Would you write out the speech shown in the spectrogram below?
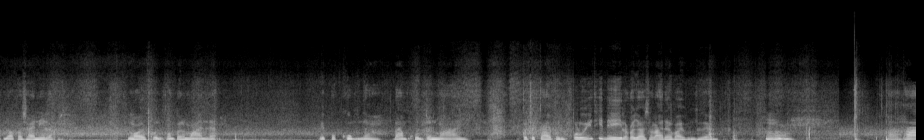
บเราก็ใช้นี่แหละรอยฝุ่นของต้นไม้เนี่ย ไปปกคลุมนะ ตามโคนต้นไม้ ก็จะกลายเป็นปุ๋ยที่ดีแล้วก็ย่อยสลายได้ไวเพื่อนๆ อืมอ่าฮะ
